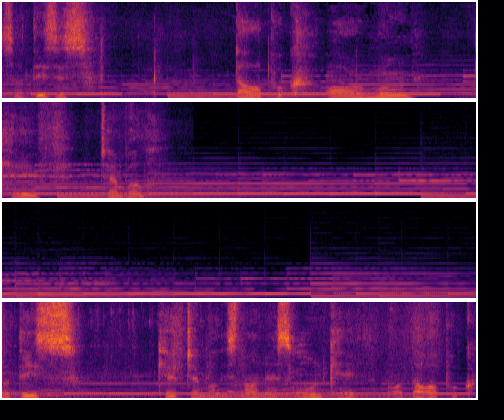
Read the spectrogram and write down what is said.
So this is Daopuk or Moon Cave Temple. So this cave temple is known as Moon Cave or Daopuk,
